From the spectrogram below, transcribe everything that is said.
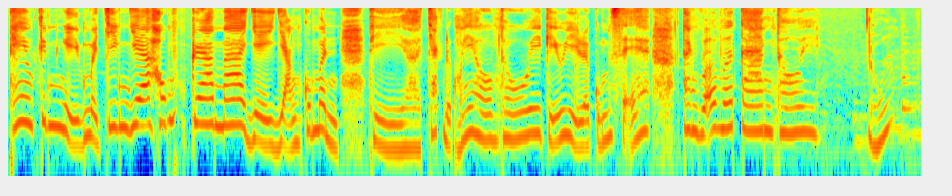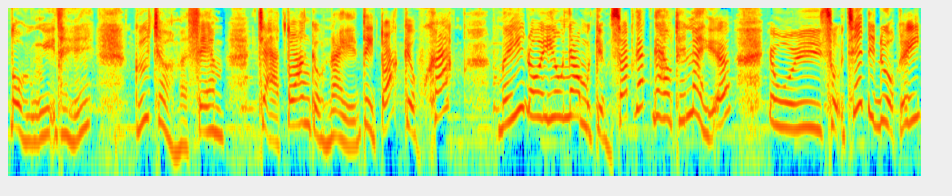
Theo kinh nghiệm mà chuyên gia hóng drama dày dặn của mình Thì à, chắc được mấy hôm thôi Kiểu gì là cũng sẽ tan vỡ vỡ tan thôi Đúng, tôi cũng nghĩ thế. Cứ chờ mà xem Trả toang kiểu này thì toát kiểu khác. Mấy đôi yêu nhau mà kiểm soát gắt gao thế này á. Ôi, sợ chết đi được ấy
